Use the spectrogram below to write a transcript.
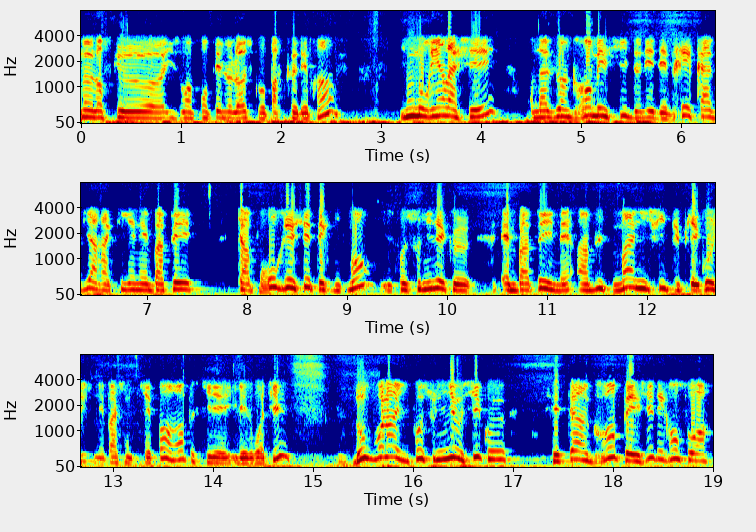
lorsque euh, ils ont affronté le LOSC au Parc des Princes. Ils n'ont rien lâché. On a vu un grand Messi donner des vrais caviars à Kylian Mbappé, qui a progressé techniquement. Il faut souligner que Mbappé il met un but magnifique du pied gauche, qui n'est pas son pied fort, hein, parce qu'il est, il est droitier. Donc voilà, il faut souligner aussi que c'était un grand PSG des grands soirs.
